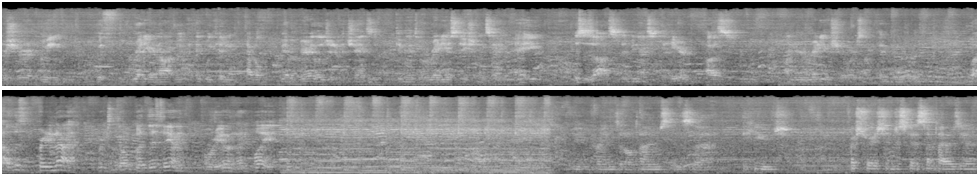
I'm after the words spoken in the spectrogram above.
for sure. I mean, with Ready or Not, we, I think we can have a we have a very legitimate chance of giving it to a radio station and saying, hey, this is us. It'd be nice to hear us on your radio show or something. Well, this is pretty nice. We're just gonna put this in for you and then play it. Friends at all times is uh, a huge frustration just because sometimes, you know,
